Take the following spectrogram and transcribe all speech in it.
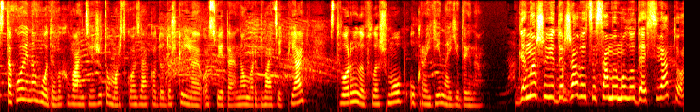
З такої нагоди вихованці Житомирського закладу дошкільної освіти номер 25 створили флешмоб Україна єдина. Для нашої держави це саме молоде свято,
